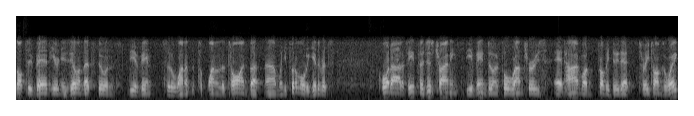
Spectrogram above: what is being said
not too bad here in New Zealand. That's doing the event sort of one at the t- one at a time. But um, when you put them all together, it's quite a hard event. So just training the event, doing full run throughs at home. I'd probably do that three times a week,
